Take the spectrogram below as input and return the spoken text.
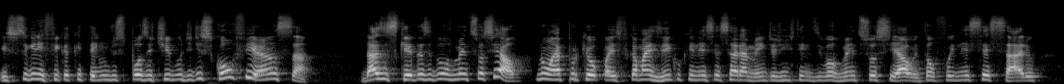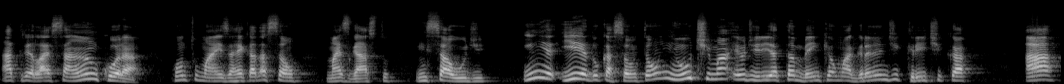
isso significa que tem um dispositivo de desconfiança das esquerdas e do movimento social. Não é porque o país fica mais rico que necessariamente a gente tem desenvolvimento social. Então foi necessário atrelar essa âncora. Quanto mais arrecadação, mais gasto em saúde e educação. Então, em última, eu diria também que é uma grande crítica a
